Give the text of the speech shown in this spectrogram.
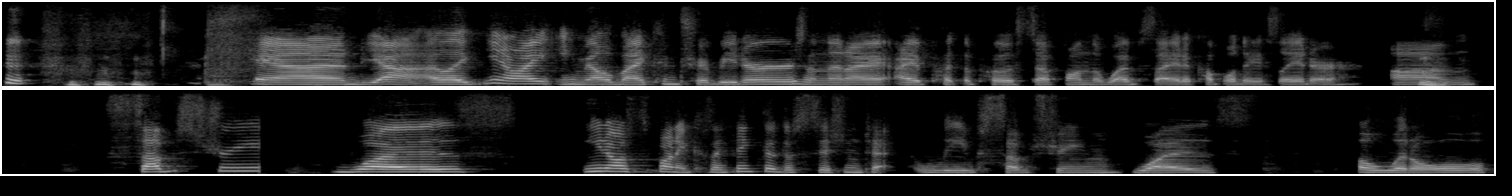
and yeah, I like, you know, I emailed my contributors and then I, I put the post up on the website a couple days later. Hmm. Um, Substream was, you know, it's funny because I think the decision to leave Substream was a little,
